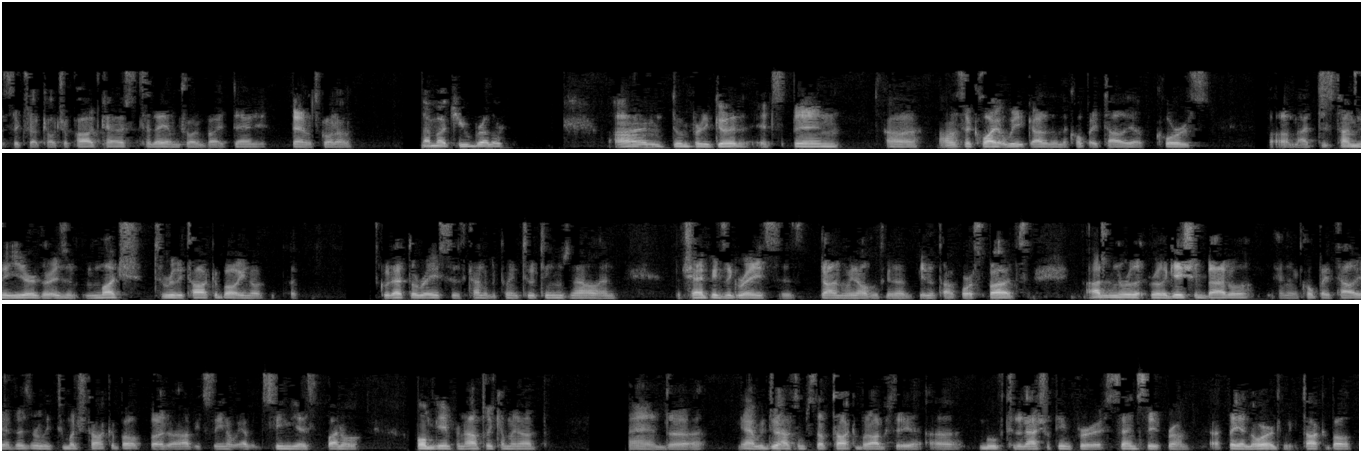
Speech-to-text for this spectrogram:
the Six Side Calcio podcast. Today I'm joined by Danny. Dan, what's going on? Not much, you brother. I'm doing pretty good. It's been uh, honestly a quiet week, other than the Coppa Italia, of course. Um, at this time of the year, there isn't much to really talk about. You know, the Scudetto race is kind of between two teams now, and the Champions League race is done. We know who's going to be in the top four spots. Other than the relegation battle and then Coppa Italia, there isn't really too much talk about. But uh, obviously, you know, we haven't seen yet final home game for Napoli coming up, and uh, yeah, we do have some stuff to talk about. Obviously, uh, move to the national team for Sensi from uh, Feyenoord. We can talk about,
